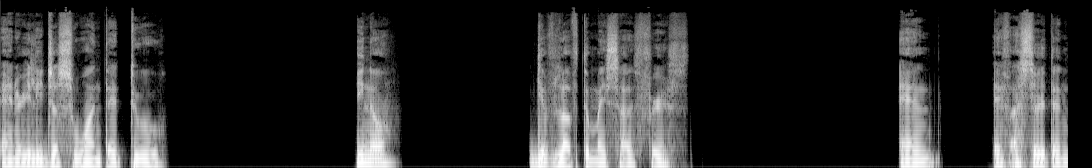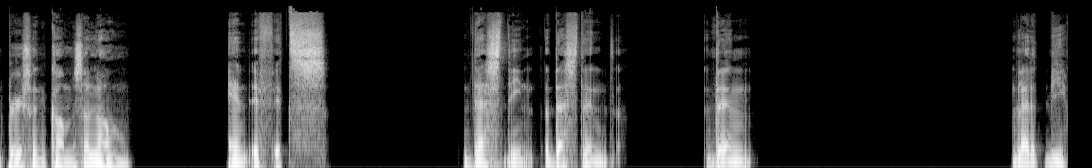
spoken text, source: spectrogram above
And really just wanted to, you know, give love to myself first. And if a certain person comes along, and if it's destined, destined, then let it be.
